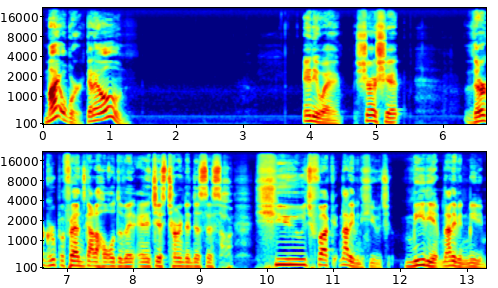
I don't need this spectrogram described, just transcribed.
my org that I own. Anyway, sure shit, their group of friends got a hold of it and it just turned into this huge fuck not even huge medium not even medium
